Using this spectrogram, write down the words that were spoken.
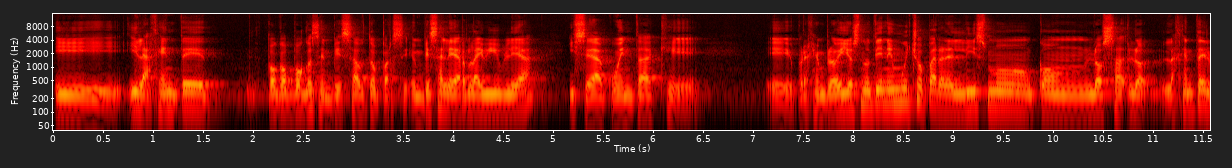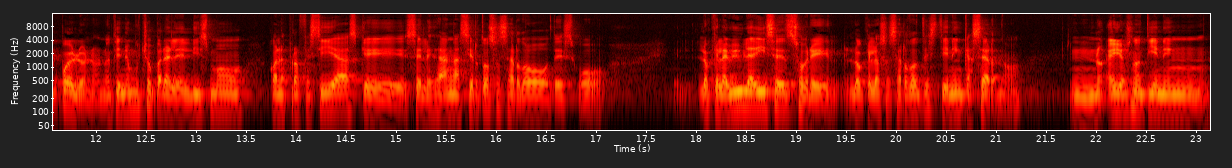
Y, la gente poco a poco se empieza a, empieza a leer la Biblia y se da cuenta que, eh, por ejemplo, ellos no tienen mucho paralelismo con los, la gente del pueblo, ¿no? No tienen mucho paralelismo con las profecías que se les dan a ciertos sacerdotes o lo que la Biblia dice sobre lo que los sacerdotes tienen que hacer, ¿no? ellos no tienen,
